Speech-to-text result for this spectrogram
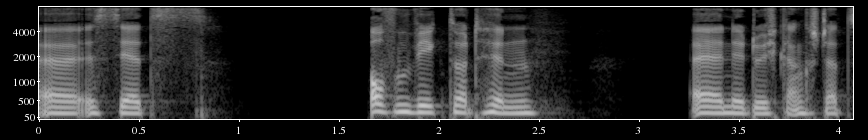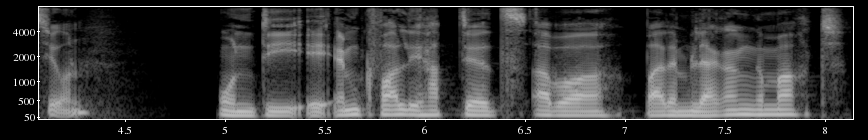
äh, ist jetzt auf dem Weg dorthin äh, eine Durchgangsstation. Und die EM-Quali habt ihr jetzt aber bei dem Lehrgang gemacht,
